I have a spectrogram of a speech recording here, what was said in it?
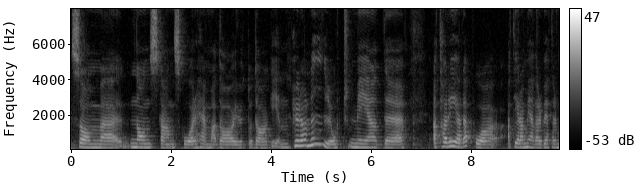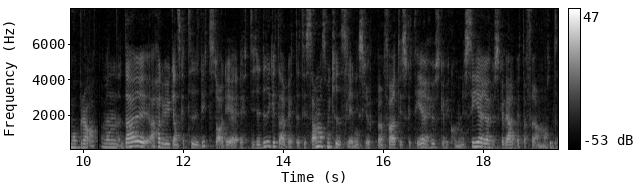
som eh, någonstans går hemma dag ut och dag in? Hur har ni gjort med eh, att ta reda på att era medarbetare mår bra? Ja, Men där hade vi ju ganska tidigt stadie ett gediget arbete tillsammans med krisledningsgruppen för att diskutera hur ska vi kommunicera, hur ska vi arbeta framåt.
